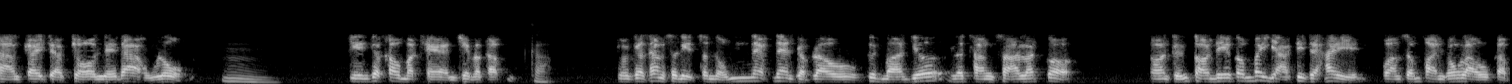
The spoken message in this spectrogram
ห่างไกลจากจอเรดาร์ของโลกอืมจีนก็เข้ามาแทนใช่ไหมครับ ครับจนกระทั่งสนิทสนมแนบแน่นกับเราขึ้นมาเยอะและทางสหรัฐก็ ตอนถึงตอนนี้ก็ไม่อยากที่จะให้ความสัมพันธ์ของเรากับ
